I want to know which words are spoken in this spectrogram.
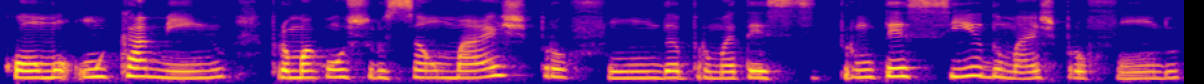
como um caminho para uma construção mais profunda, para, para um tecido mais profundo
